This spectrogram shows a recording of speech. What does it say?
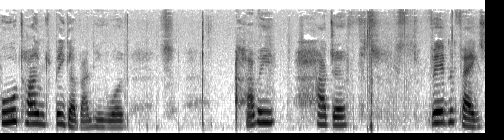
four times bigger than he was. Harry had a thin face,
